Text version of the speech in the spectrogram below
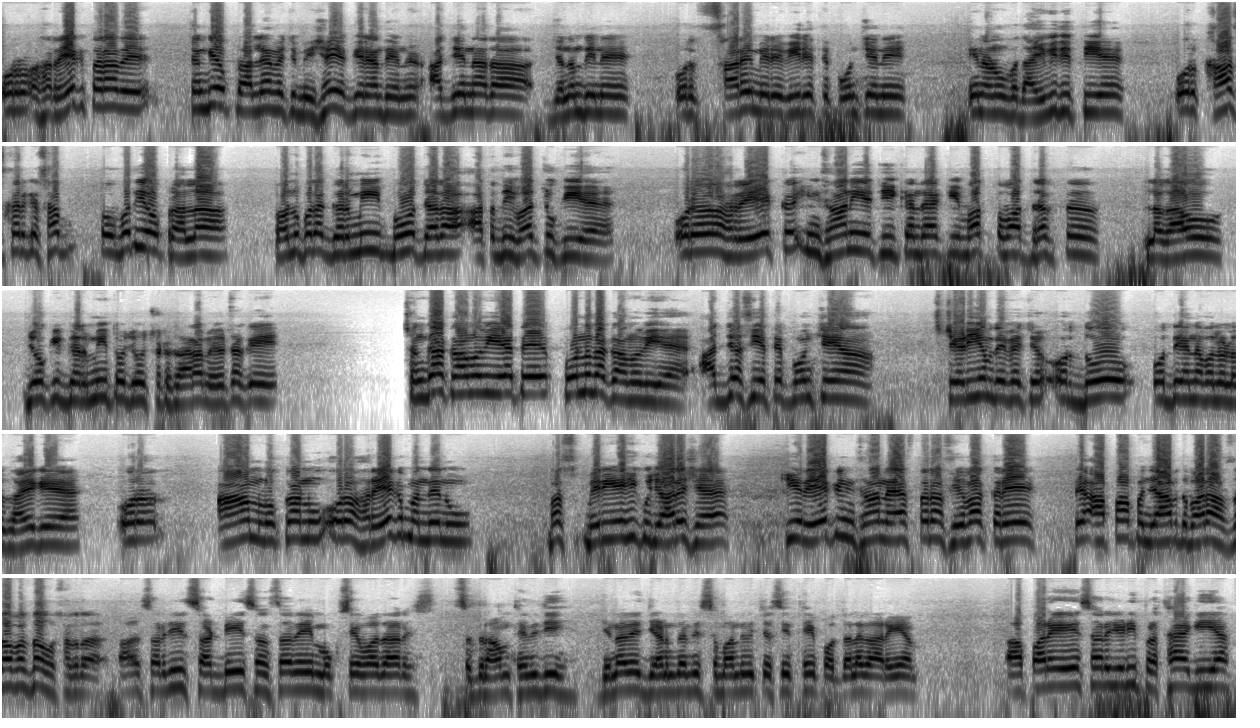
ਔਰ ਹਰੇਕ ਤਰ੍ਹਾਂ ਦੇ ਚੰਗੇ ਉਪਰਾਲਿਆਂ ਵਿੱਚ ਹਮੇਸ਼ਾ ਹੀ ਅੱਗੇ ਰਹਿੰਦੇ ਨੇ। ਅੱਜ ਇਹਨਾਂ ਦਾ ਜਨਮ ਦਿਨ ਹੈ ਔਰ ਸਾਰੇ ਮੇਰੇ ਵੀਰ ਇੱਥੇ ਪਹੁੰਚੇ ਨੇ। ਇਹਨਾਂ ਨੂੰ ਵਧਾਈ ਵੀ ਦਿੱਤੀ ਹੈ। ਔਰ ਖਾਸ ਕਰਕੇ ਸਭ ਤੋਂ ਵਧੀਆ ਉਪਰਾਲਾ, ਤੁਹਾਨੂੰ ਪਤਾ ਗਰਮੀ ਬਹੁਤ ਜ਼ਿਆਦਾ ਅੱਤ ਦੀ ਵੱਧ ਚੁੱਕੀ ਹੈ। ਔਰ ਹਰੇਕ ਇਨਸਾਨ ਹੀ ਇਹ ਚੀਜ਼ ਕਹਿੰਦਾ ਕਿ ਵੱਧ ਤੋਂ ਵੱਧ ਦਰਖਤ ਲਗਾਓ ਜੋ ਕਿ ਗਰਮੀ ਤੋਂ ਜੋ ਛੁਟਕਾਰਾ ਮਿਲ ਸਕੇ। ਚੰਗਾ ਕੰਮ ਵੀ ਹੈ ਤੇ ਪੁੰਨ ਦਾ ਕੰਮ ਵੀ ਹੈ। ਅੱਜ ਅਸੀਂ ਇੱਥੇ ਪਹੁੰਚੇ ਹਾਂ ਸਟੇਡੀਅਮ ਦੇ ਵਿੱਚ ਔਰ ਦੋ ਪੌਦੇ ਇਹਨਾਂ ਵੱਲੋਂ ਲਗਾਏ ਗਏ ਹੈ। ਔਰ ਆਮ ਲੋਕਾਂ ਨੂੰ ਔਰ ਹਰੇਕ ਬੰਦੇ ਨੂੰ ਬਸ ਮੇਰੀ ਇਹੀ ਗੁਜ਼ਾਰਿਸ਼ ਹੈ ਕਿ ਹਰੇਕ ਇਨਸਾਨ ਇਸ ਤਰ੍ਹਾਂ ਸੇਵਾ ਕਰੇ ਤੇ ਆਪਾਂ ਪੰਜਾਬ ਦੁਬਾਰਾ ਹੱਸਦਾ ਵਸਦਾ ਹੋ ਸਕਦਾ ਸਰ ਜੀ, ਸਾਡੀ ਸੰਸਥਾ ਦੇ ਮੁੱਖ ਸੇਵਾਦਾਰ ਸਤਨਾਮ ਸਿੰਘ ਜੀ, ਜਿਨ੍ਹਾਂ ਦੇ ਜਨਮ ਦਿਨ ਦੇ ਸੰਬੰਧ ਵਿੱਚ ਅਸੀਂ ਇੱਥੇ ਪੌਦਾ ਲਗਾ ਰਹੇ ਹਾਂ। ਪਰ ਇਹ ਸਰ ਜਿਹੜੀ ਪ੍ਰਥਾ ਹੈਗੀ ਆ,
